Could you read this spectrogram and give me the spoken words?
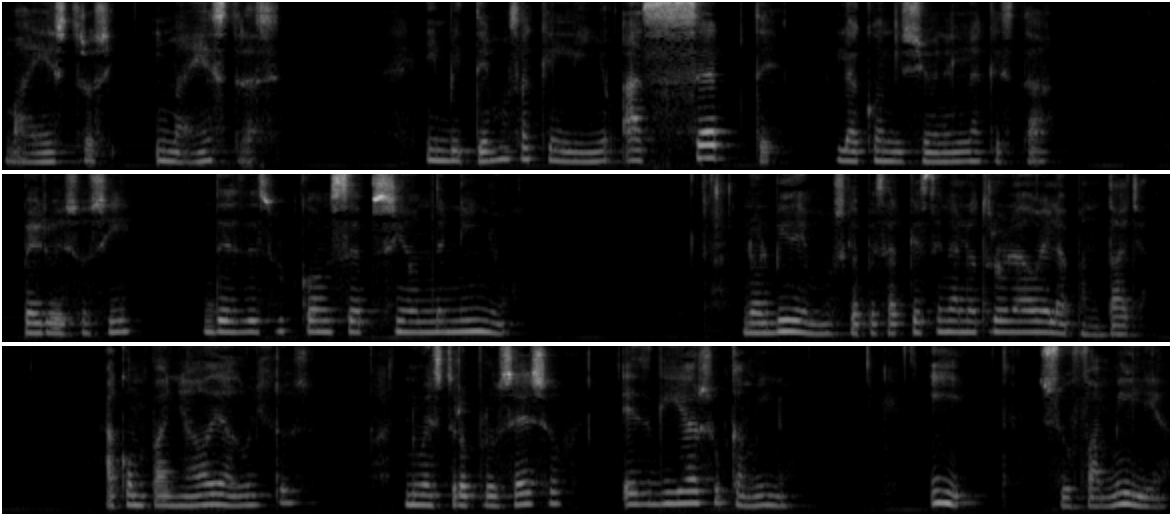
Maestros y maestras, invitemos a que el niño acepte la condición en la que está, pero eso sí, desde su concepción de niño. No olvidemos que a pesar que estén al otro lado de la pantalla, acompañado de adultos, nuestro proceso es guiar su camino y su familia,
